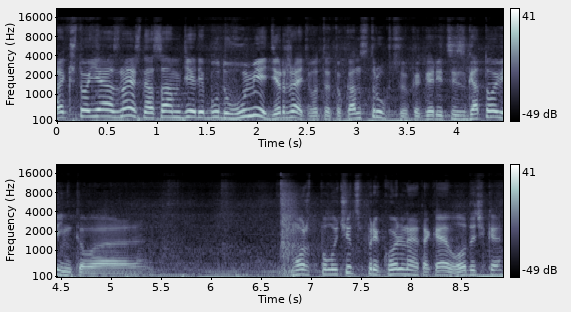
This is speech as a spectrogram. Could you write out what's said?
Так что я, знаешь, на самом деле буду в уме держать вот эту конструкцию, как говорится, из готовенького. Может получиться прикольная такая лодочка.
